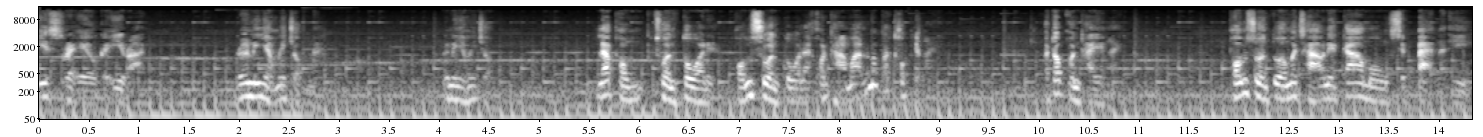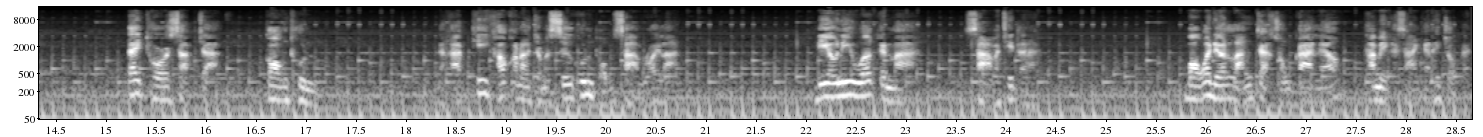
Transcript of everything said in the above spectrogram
อิสราเอลกับอิหร่าน เรื่องนี้ยังไม่จบนะ เรื่องนี้ยังไม่จบ แล้วผมส่วนตัวเนี่ย ผมส่วนตัวนะคนถามว่าแล้วมันกระทบยังไง กระทบคนไทยยังไง ผมส่วนตัวเมื่อเช้าเนี่ย9โมง18 นาที ได้โทรศัพท์จากกองทุนนะครับที่เขากำลังจะมาซื้อหุ้นผม 300 ล้าน เดียวนี้เวิร์กกันมา 3 อาทิตย์แล้วนะบอกว่าเดี๋ยวหลังจากสงการแล้วทำเอกสารกันให้จบกัน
